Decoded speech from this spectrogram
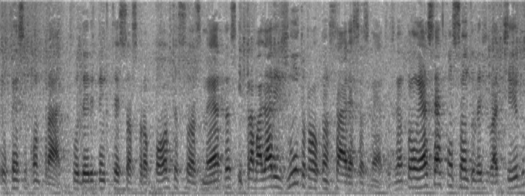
Eu penso o contrário. Os poderes têm que ter suas propostas, suas metas e trabalharem junto para alcançar essas metas. Então essa é a função do legislativo,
